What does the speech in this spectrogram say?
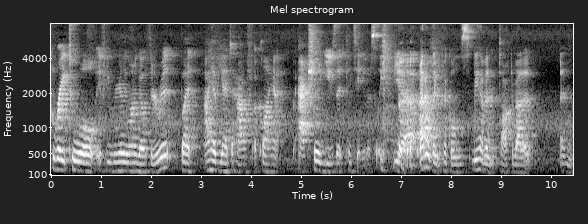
great tool if you really want to go through it, but I have yet to have a client actually use it continuously. Yeah, I don't think pickles. We haven't talked about it in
